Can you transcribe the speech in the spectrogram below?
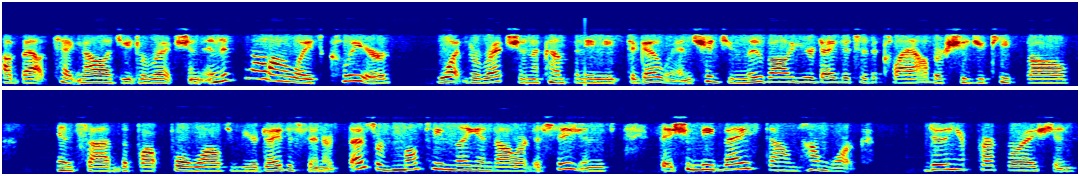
about technology direction, and it's not always clear what direction a company needs to go in. Should you move all your data to the cloud or should you keep it all inside the four walls of your data center? Those are multi-million dollar decisions that should be based on homework, doing your preparation.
